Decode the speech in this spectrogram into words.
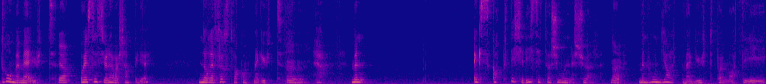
dro meg med ut. Ja. Og jeg syns jo det var kjempegøy. Når jeg først var kommet meg ut. Mm. Men jeg skapte ikke de situasjonene sjøl. Men hun hjalp meg ut på en måte i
